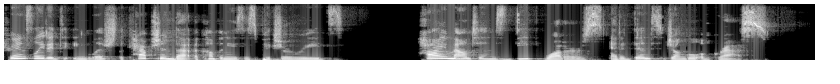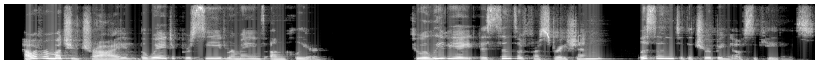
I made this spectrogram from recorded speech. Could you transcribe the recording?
Translated to English, the caption that accompanies this picture reads High mountains, deep waters, and a dense jungle of grass. However much you try, the way to proceed remains unclear. To alleviate this sense of frustration, listen to the chirping of cicadas.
